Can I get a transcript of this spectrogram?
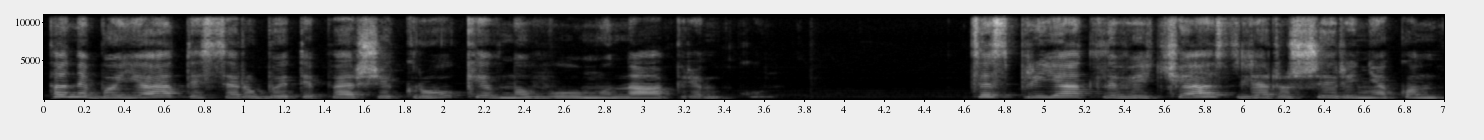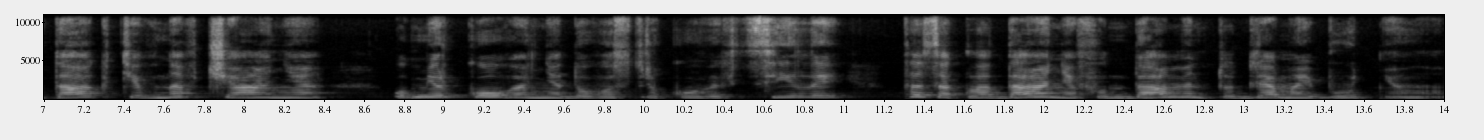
та не боятися робити перші кроки в новому напрямку. Це сприятливий час для розширення контактів, навчання, обмірковання довгострокових цілей та закладання фундаменту для майбутнього.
